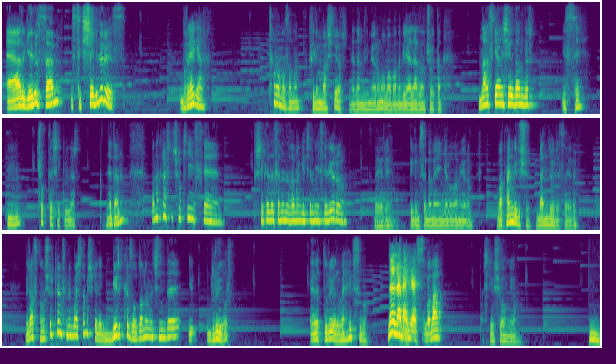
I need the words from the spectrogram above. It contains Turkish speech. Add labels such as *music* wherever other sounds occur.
eğer gelirsem sıkışabiliriz. Buraya gel. Tamam o zaman. Film başlıyor. Neden bilmiyorum ama bana bir yerlerden çok da... Nasken Shield'dandır. İse. Hı, çok teşekkürler. Neden? Bana karşı çok iyisin. Bu şekilde seninle zaman geçirmeyi seviyorum. Sayarı. Gülümsememe engel olamıyorum. Vatan gülüşü. Ben de öyle sayarı. Biraz konuşurken film başlamış bile. Bir kız odanın içinde duruyor. Evet duruyor ve hepsi bu. Ne demek hepsi bu lan? Başka bir şey olmuyor.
